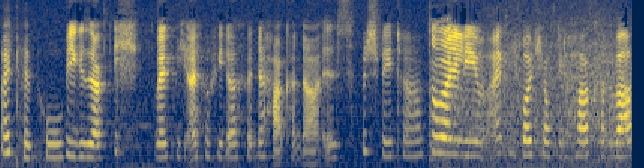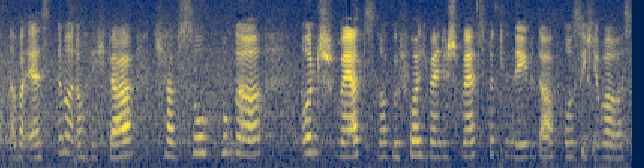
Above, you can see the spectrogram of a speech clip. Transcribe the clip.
ein Tempo. Wie gesagt, ich melde mich einfach wieder, wenn der Hakan da ist. Bis später. So, meine Lieben, eigentlich wollte ich auf den Hakan warten, aber er ist immer noch nicht da. Ich habe so Hunger und Schmerzen. Und bevor ich meine Schmerzmittel nehmen darf, muss ich immer was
